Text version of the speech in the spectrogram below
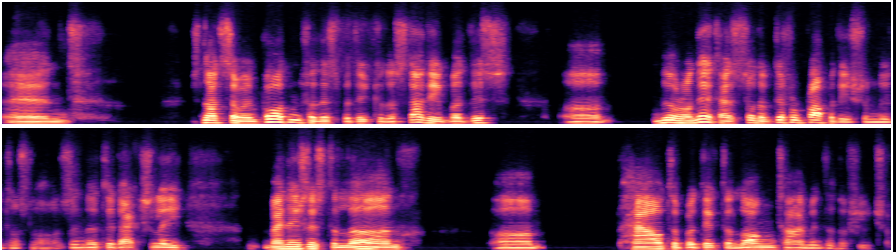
And it's not so important for this particular study, but this um, neural net has sort of different properties from Newton's laws in that it actually manages to learn um, how to predict a long time into the future.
